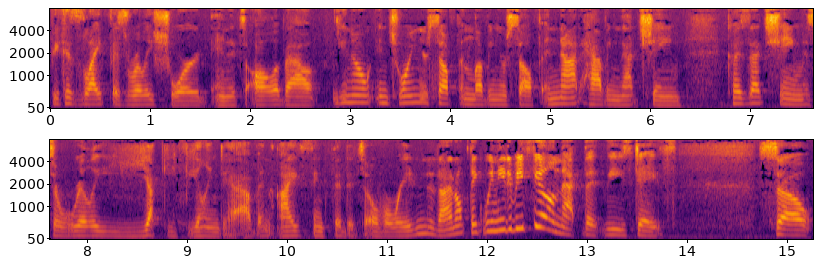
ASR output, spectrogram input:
because life is really short and it's all about, you know, enjoying yourself and loving yourself and not having that shame because that shame is a really yucky feeling to have. And I think that it's overrated and I don't think we need to be feeling that th- these days. So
